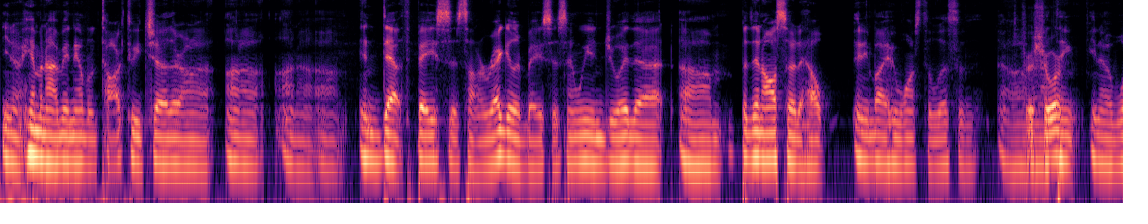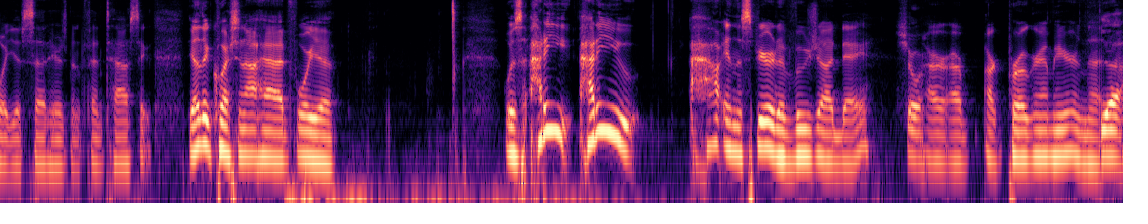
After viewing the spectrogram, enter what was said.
you know, him and I being able to talk to each other on a on a on a um, in depth basis on a regular basis, and we enjoy that. Um, but then also to help anybody who wants to listen. Um, For sure. I think you know what you've said here has been fantastic. The other question I had for you was how do you how do you how in the spirit of Vuja De, Sure. our, our our program here, and that Yeah.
